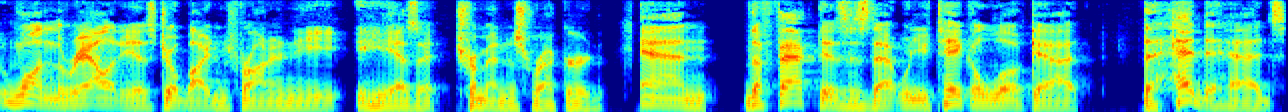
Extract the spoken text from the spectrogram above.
one. The reality is Joe Biden's running. He he has a tremendous record, and the fact is is that when you take a look at the head to heads,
